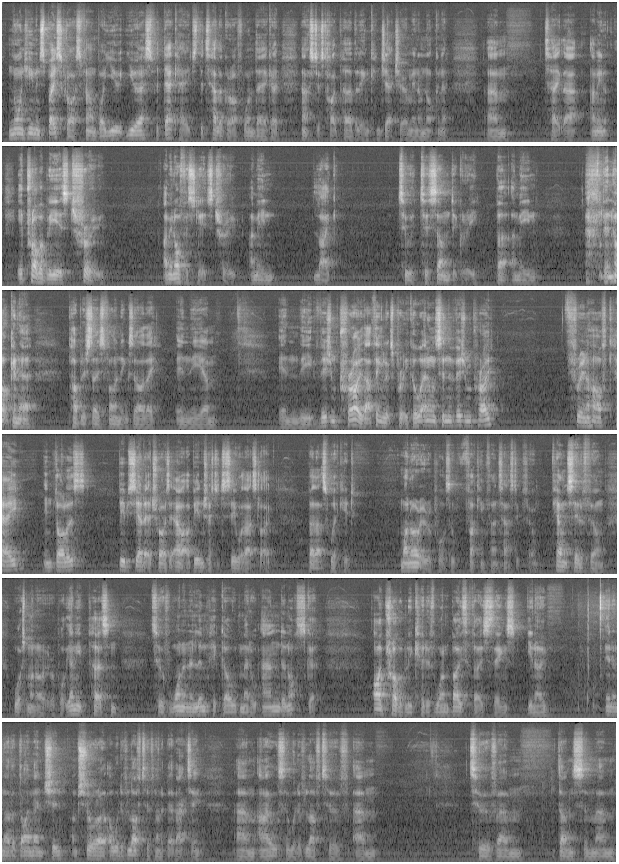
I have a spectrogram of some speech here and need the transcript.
Non-human spacecrafts found by U US for decades. The Telegraph one day ago. That's just hyperbole and conjecture. I mean, I'm not going to um, take that. I mean, it probably is true. I mean, obviously it's true. I mean, like to to some degree, but I mean, they're not going to publish those findings, are they? In the um, in the Vision Pro, that thing looks pretty cool. Anyone seen the Vision Pro? three and a half k in dollars. BBC editor tries it out. I'd be interested to see what that's like. But that's wicked. Minority Report's a fucking fantastic film. If you haven't seen a film, watch Minority Report. The only person to have won an Olympic gold medal and an Oscar. I probably could have won both of those things, you know, in another dimension. I'm sure I, I would have loved to have done a bit of acting, um, and I also would have loved to have um, to have um, done some um,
